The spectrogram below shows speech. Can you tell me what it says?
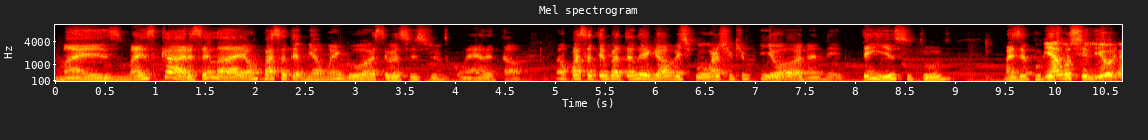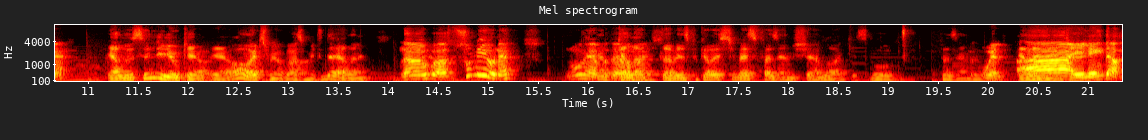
Mas, mas, cara, sei lá, é um passatempo. Minha mãe gosta, eu assisto junto com ela e tal. É um passatempo até legal, mas, tipo, eu acho que o pior, né? Tem isso tudo, mas é porque. E a tipo, assim, né? É a Lucy Liu, que é, é ótimo, eu gosto muito dela, né? Não, eu gosto. Sumiu, né? Não lembro é dela. Ela, talvez porque ela estivesse fazendo Sherlock. Assim, fazendo. O ah, ele ainda,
